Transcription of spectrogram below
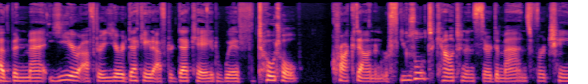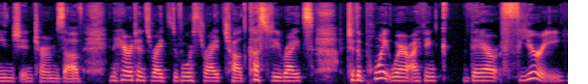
have been met year after year, decade after decade, with total crackdown and refusal to countenance their demands for change in terms of inheritance rights, divorce rights, child custody rights, to the point where I think their fury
